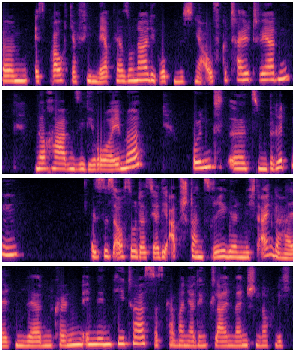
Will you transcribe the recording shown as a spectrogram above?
ähm, es braucht ja viel mehr Personal, die Gruppen müssen ja aufgeteilt werden, noch haben sie die Räume und äh, zum Dritten ist es auch so, dass ja die Abstandsregeln nicht eingehalten werden können in den Kitas. Das kann man ja den kleinen Menschen noch nicht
